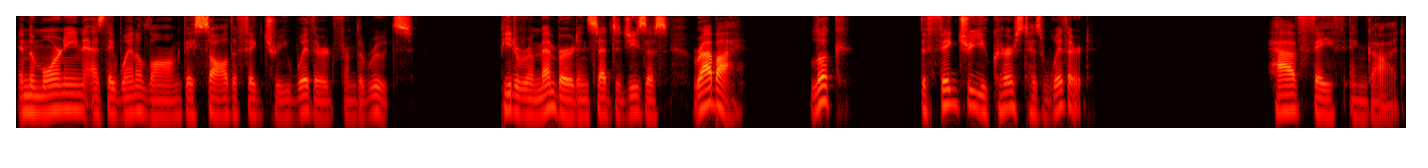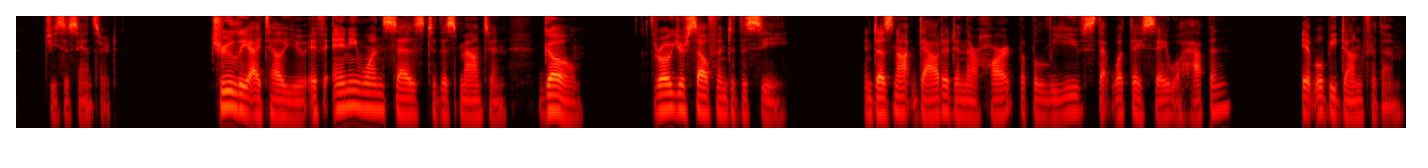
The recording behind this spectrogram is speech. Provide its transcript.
In the morning, as they went along, they saw the fig tree withered from the roots. Peter remembered and said to Jesus, Rabbi, look, the fig tree you cursed has withered. Have faith in God, Jesus answered. Truly, I tell you, if anyone says to this mountain, Go, throw yourself into the sea, and does not doubt it in their heart, but believes that what they say will happen, it will be done for them.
